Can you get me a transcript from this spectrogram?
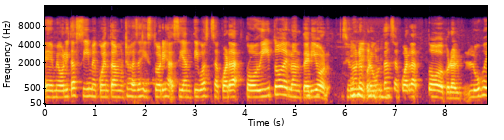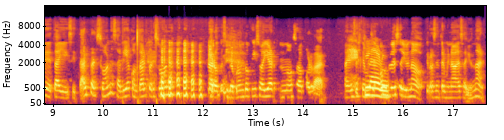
eh, mi abuelita sí me cuenta muchas veces historias así antiguas, se acuerda todito de lo anterior. Si uno le preguntan, se acuerda todo, pero el lujo y detalle. Y si tal persona salía con tal persona, claro que si le pregunto qué hizo ayer, no se va a acordar. Hay veces que me oh, he desayunado y recién terminaba de desayunar.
